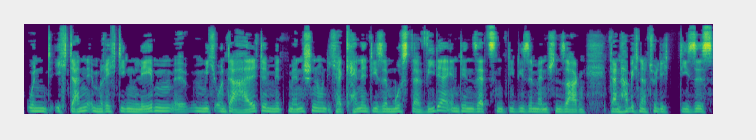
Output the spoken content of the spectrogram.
und ich dann im richtigen Leben äh, mich unterhalte mit Menschen und ich erkenne diese Muster wieder in den Sätzen, die diese Menschen sagen, dann habe ich natürlich dieses,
